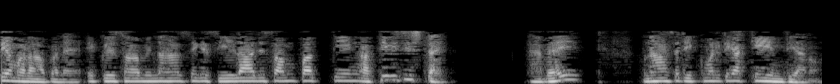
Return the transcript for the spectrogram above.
ප්‍රියමනාප නැහැ. එක්වේ ස්වාමීන් වහන්සේගේ සීලාදි සම්පත්තියෙන් අතිවිශිෂ්ටයි. හැබැයි උන්වහන්සේට ඉක්මනට ටිකක් කේන්ති යනවා.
